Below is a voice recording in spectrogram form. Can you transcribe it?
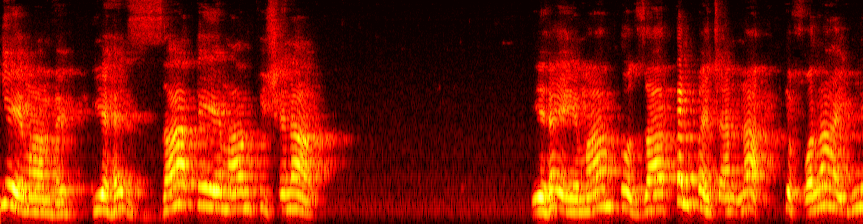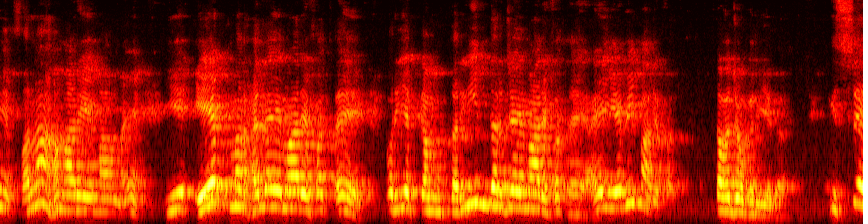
ये इमाम है। ये है ज़ात इमाम की शनाख्त यह है इमाम को जातन पहचानना कि फला इब्ने फला हमारे इमाम है। ये एक मरहले मारिफत है और ये कम तरीन दर्जे मारिफत है, ये भी मारिफत। तवज्जो करिएगा। इससे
